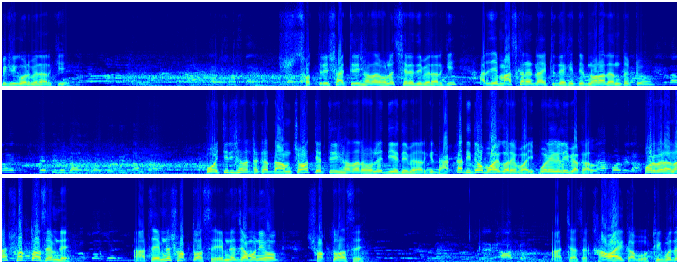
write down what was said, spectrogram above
বিক্রি করবেন আর কি। ছত্রিশ সাঁত্রিশ হাজার হলে ছেড়ে দিবেন আর কি। আর যে মাঝখানেটা একটু দেখে নড়া দেন তো একটু। পঁয়ত্রিশ হাজার টাকার দাম চ তেত্রিশ হাজার হলে দিয়ে দেবেন আর কি। ধাক্কা দিতেও ভয় করে ভাই পড়ে গেলেই বেকাল। পড়বে না। না শক্ত আছে এমনি? আচ্ছা এমনি শক্ত আছে এমনি যেমনই হোক শক্ত আছে। আচ্ছা আচ্ছা খাওয়াই খাব ঠিক মতো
